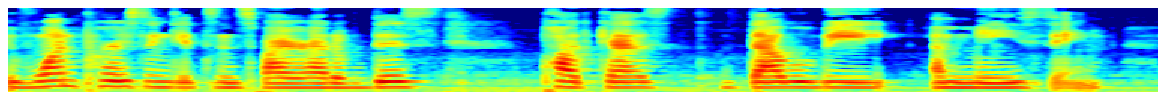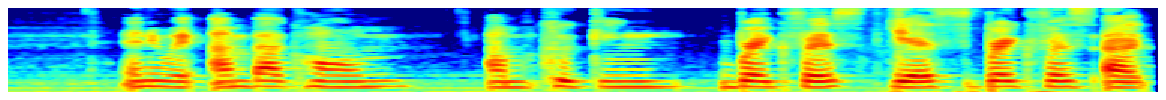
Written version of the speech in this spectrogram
If one person gets inspired out of this podcast, that will be amazing. Anyway, I'm back home. I'm cooking breakfast. Yes, breakfast at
